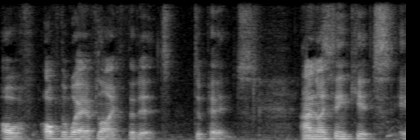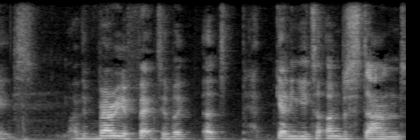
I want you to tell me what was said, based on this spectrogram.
of of the way of life that it depicts, and I think it's it's very effective at, at getting you to understand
